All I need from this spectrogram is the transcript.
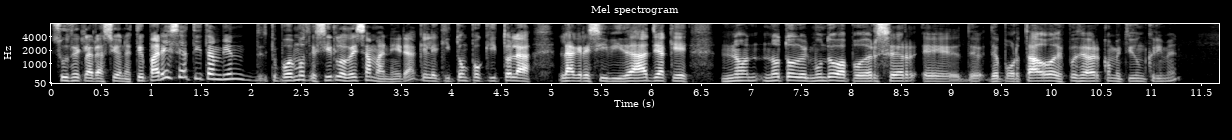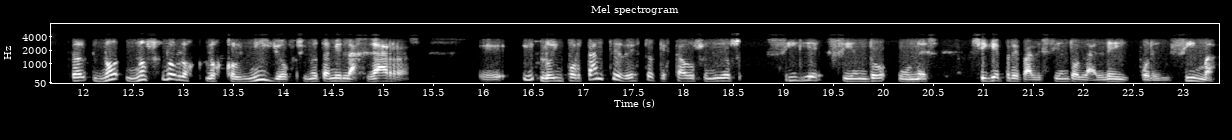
sus declaraciones. ¿Te parece a ti también que podemos decirlo de esa manera, que le quitó un poquito la, la agresividad, ya que no, no todo el mundo va a poder ser eh, deportado después de haber cometido un crimen? No, no solo los, los colmillos, sino también las garras. Eh, y lo importante de esto es que Estados Unidos sigue siendo un sigue prevaleciendo la ley por encima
